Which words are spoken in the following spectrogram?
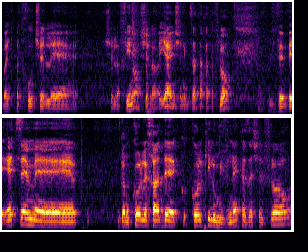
בהתפתחות של, אה, של הפינו, של היין שנמצא תחת הפלור ובעצם אה, גם כל אחד, כל כאילו מבנה כזה של פלור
